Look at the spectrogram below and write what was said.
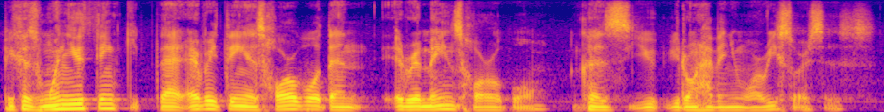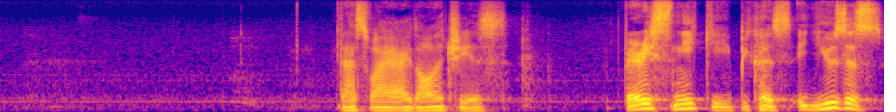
Because when you think that everything is horrible, then it remains horrible because you, you don't have any more resources. That's why idolatry is very sneaky because it uses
